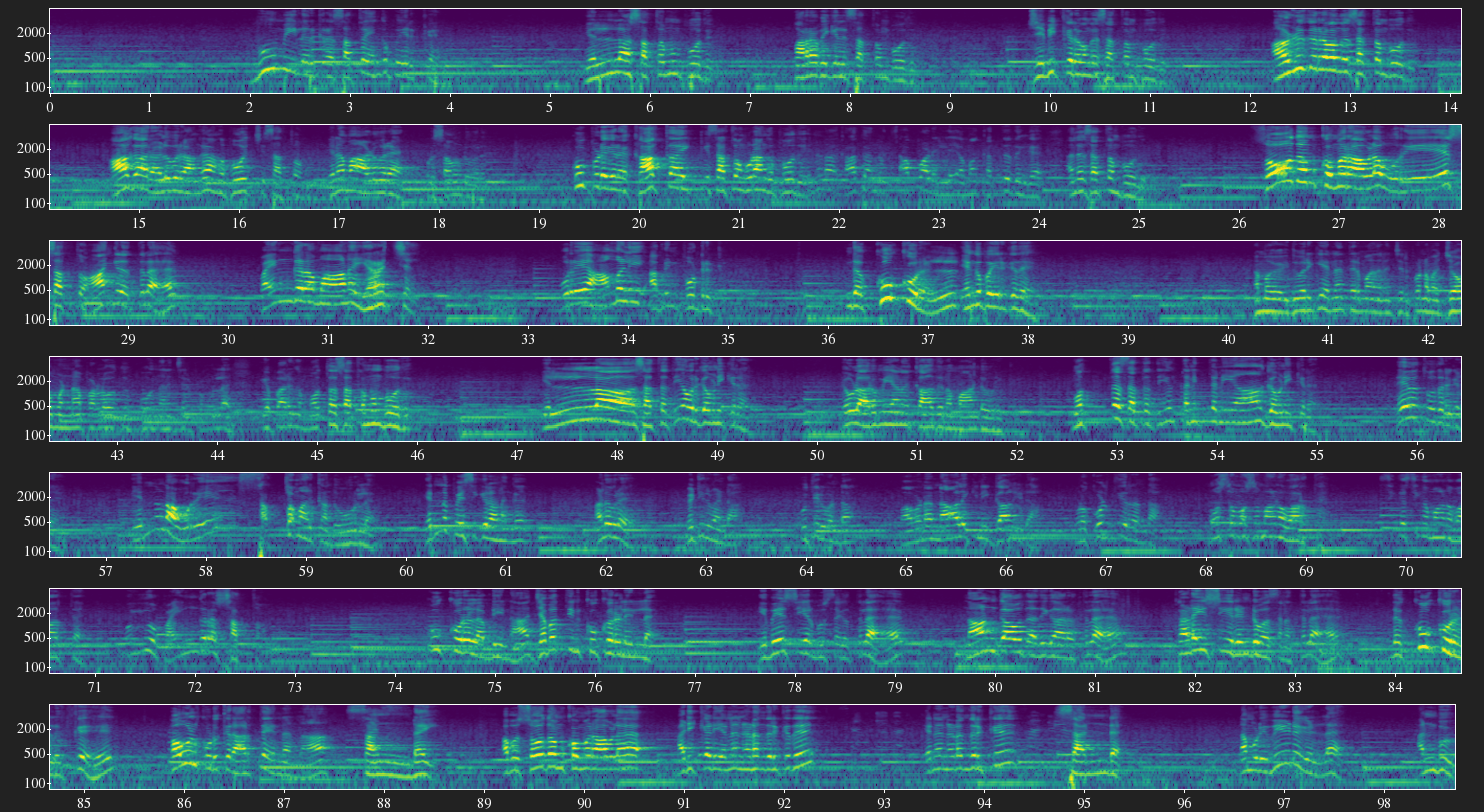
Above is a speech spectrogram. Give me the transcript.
பூமியில இருக்கிற சத்தம் எங்க போயிருக்கு? எல்லா சத்தமும் போகுது. பறவைகள் சத்தம் போகுது. ஜெபிக்கிறவங்க சத்தம் போகுது. அழுகிறவங்க சத்தம் போகுது. ஆகார் அழுவுறாங்க அங்கே போச்சு சத்தம். என்னமா அழுவுற? ஒரு சவுண்டு வருது. கூப்பிடுகிற காக்காய்க்கு சத்தம் கூட அங்கே போகுது. என்னடா காக்காங்களுக்கு சாப்பாடு இல்லையாமா கத்துதுங்க. அந்த சத்தம் போகுது. சோதம் குமராவில் ஒரே சத்தம். ஆங்கிலத்தில் பயங்கரமான இறைச்சல். ஒரே அமளி அப்படின்னு போட்டிருக்கு. இந்த கூக்குரல் எங்க போயிருக்குது? நம்ம இது வரைக்கும் என்ன தெரியுமா நினைச்சிருப்போம்? நம்ம ஜோமன்னா பரலோகத்துக்கு போகும் நினைச்சிருப்போம்ல இங்க பாருங்க மொத்த சத்தமும் போகுது. எல்லா சத்தத்தையும் அவர் கவனிக்கிறார். எவ்வளவு அருமையான காது நம்ம ஆண்டவருக்கு. மொத்த சத்தத்தையும் தனித்தனியா கவனிக்கிறார். தேவ தூதர்களே என்னடா ஒரே சத்தமா இருக்கு அந்த ஊர்ல? என்ன பேசிக்கிறானுங்க? ஆண்டவரே வெட்டிட வேண்டாம் குத்திர வேண்டாம் அவனை நாளைக்கு நீ காலிடா. உன்னை கொளுத்திடுறேன்டா. மோச மோசமான வார்த்தை சிங்க சிங்கமான வார்த்தை. ஐயோ பயங்கர சத்தம். கூக்குரல் அப்படின்னா ஜெபத்தின் கூக்குரல் இல்லை. எபேசியர் புஸ்தகத்தில் நான்காவது அதிகாரத்தில் கடைசி ரெண்டு வசனத்தில் இந்த கூக்குரலுக்கு பவுல் கொடுக்குற அர்த்தம் என்னன்னா சண்டை. அப்போ சோதம் குமராவில் அடிக்கடி என்ன நடந்திருக்குது? என்ன நடந்திருக்கு? சண்டை. நம்முடைய வீடுகளில் அன்பு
